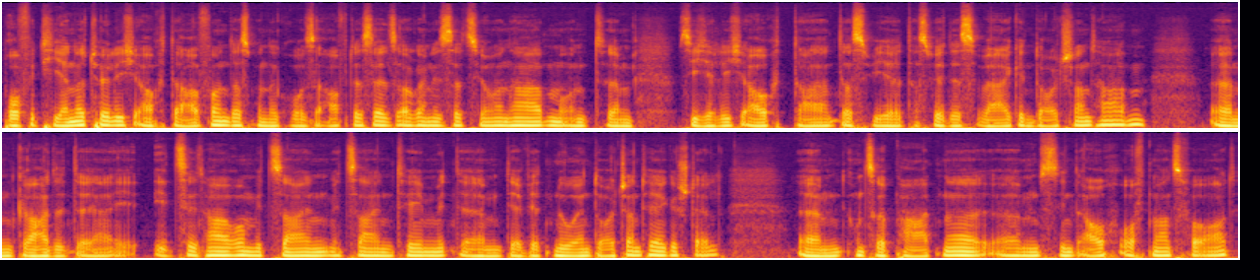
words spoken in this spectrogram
Profitieren natürlich auch davon, dass wir eine große After-Sales-Organisation haben und ähm, sicherlich auch da, dass wir, dass wir das Werk in Deutschland haben. Ähm, Gerade der ECTARO mit seinen, mit seinen Themen, mit, ähm, der wird nur in Deutschland hergestellt. Ähm, unsere Partner ähm, sind auch oftmals vor Ort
